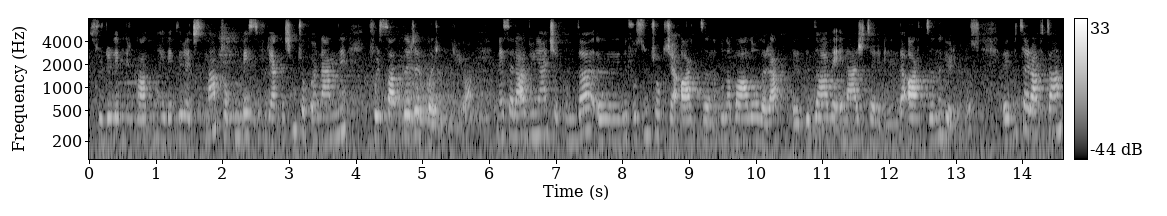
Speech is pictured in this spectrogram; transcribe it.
sürdürülebilir kalkınma hedefleri açısından Toplum 5.0 yaklaşımı çok önemli fırsatları barındırıyor. Mesela dünya çapında e, nüfusun çokça arttığını, buna bağlı olarak e, gıda ve enerji talebinin de arttığını görüyoruz. Bir taraftan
